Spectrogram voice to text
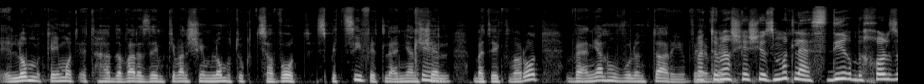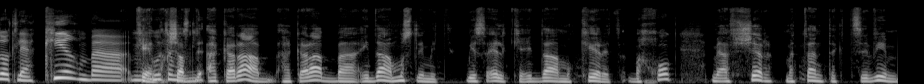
אה, לא מקיימות את הדבר הזה מכיוון שהן לא מתוקצבות ספציפית לעניין כן. של בתי קברות, והעניין הוא וולונטרי. ואתה ו... אומר שיש יוזמות להסדיר בכל זאת, להכיר במיעוט כן, המוסלמי. עכשיו, הכרה, הכרה בעדה המוסלמית בישראל כעדה מוכרת בחוק, מאפשר מתן תקציבים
